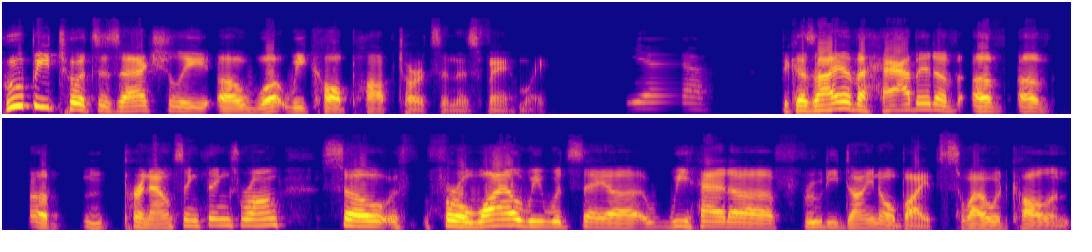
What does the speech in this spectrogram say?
Poopy toots is actually uh, what we call pop tarts in this family Yeah. because I have a habit of of of uh, pronouncing things wrong. So for a while we would say uh we had uh fruity dino bites. So I would call them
